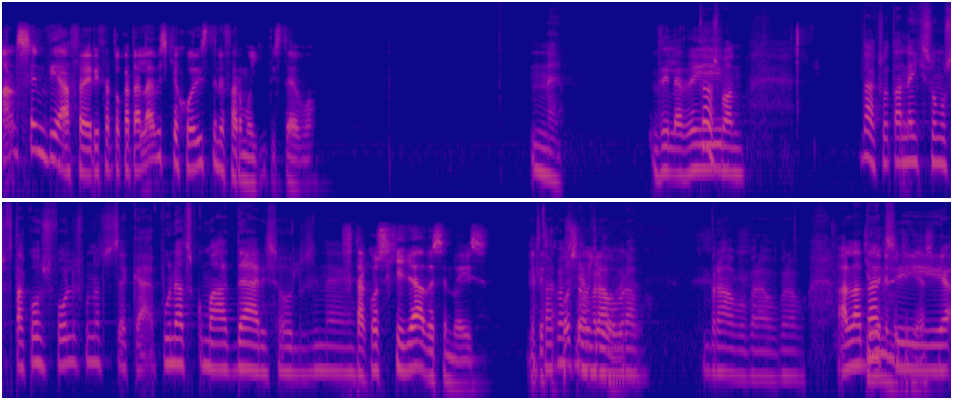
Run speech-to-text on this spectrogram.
Αν σε ενδιαφέρει θα το καταλάβεις και χωρίς την εφαρμογή, πιστεύω. Ναι. Δηλαδή... Τέλος πάντων. Εντάξει, όταν ε... έχεις όμως 700 followers που να τους τσεκα... που να τους κουμαντάρεις όλους. Είναι... 700.000 εννοείς. 700.000, μπράβο, μπράβο. Μπράβο, μπράβο, μπράβο. Αλλά εντάξει,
